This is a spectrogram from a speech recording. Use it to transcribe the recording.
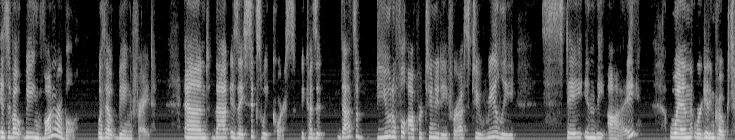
It's about being vulnerable without being afraid. And that is a six week course because it that's a beautiful opportunity for us to really stay in the eye when we're getting poked.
